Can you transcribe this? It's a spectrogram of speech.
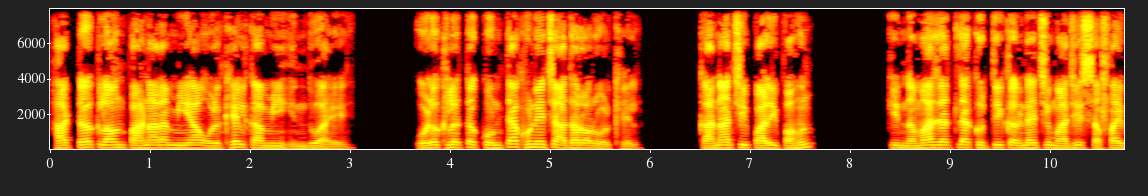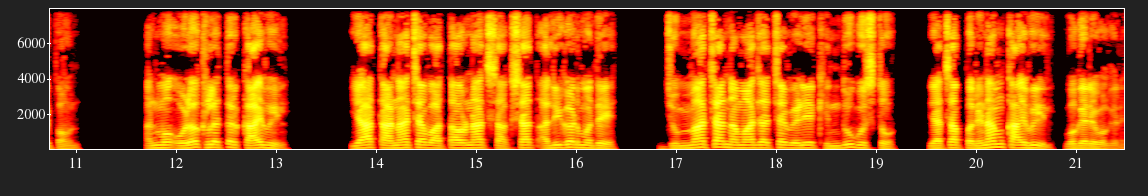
हा टक लावून पाहणारा मिया ओळखेल का मी हिंदू आहे? ओळखलं तर कोणत्या खुणेच्या आधारावर ओळखेल? कानाची पाळी पाहून? की नमाजातल्या कृती करण्याची माझी सफाई पाहून? आणि मग ओळखलं तर काय होईल? या ताणाच्या वातावरणात साक्षात अलीगडमध्ये जुम्माच्या नमाजाच्या वेळी एक हिंदू घुसतो. याचा परिणाम काय होईल? वगैरे वगैरे.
